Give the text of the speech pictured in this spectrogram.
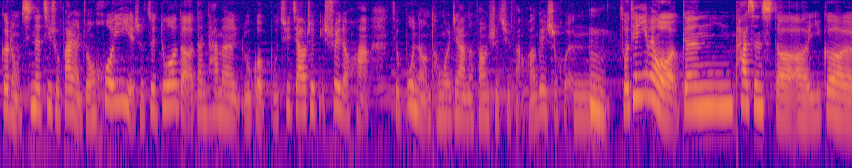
各种新的技术发展中获益也是最多的，但他们如果不去交这笔税的话，就不能通过这样的方式去返还给社会。嗯，昨天因为我跟 Parsons 的呃一个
